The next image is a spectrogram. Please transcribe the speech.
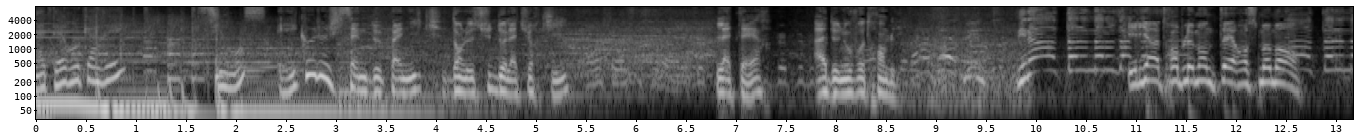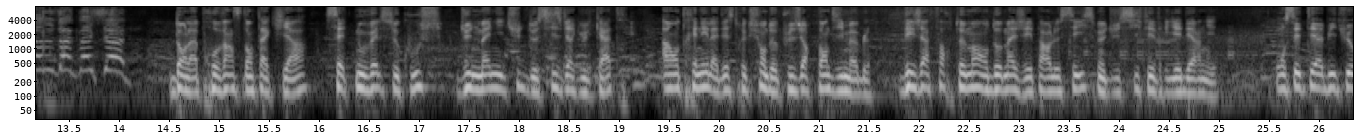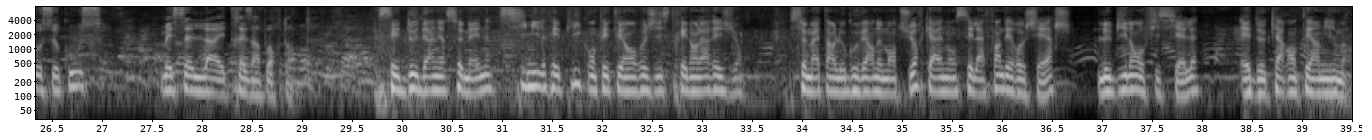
La Terre au carré, science et écologie. Scène de panique dans le sud de la Turquie. La Terre a de nouveau tremblé. Il y a un tremblement de terre en ce moment. Dans la province d'Antakya, cette nouvelle secousse, d'une magnitude de 6,4, a entraîné la destruction de plusieurs pans d'immeubles, déjà fortement endommagés par le séisme du 6 février dernier. On s'était habitué aux secousses, mais celle-là est très importante. Ces deux dernières semaines, 6000 répliques ont été enregistrées dans la région. Ce matin, le gouvernement turc a annoncé la fin des recherches. Le bilan officiel est de 41 000 morts.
